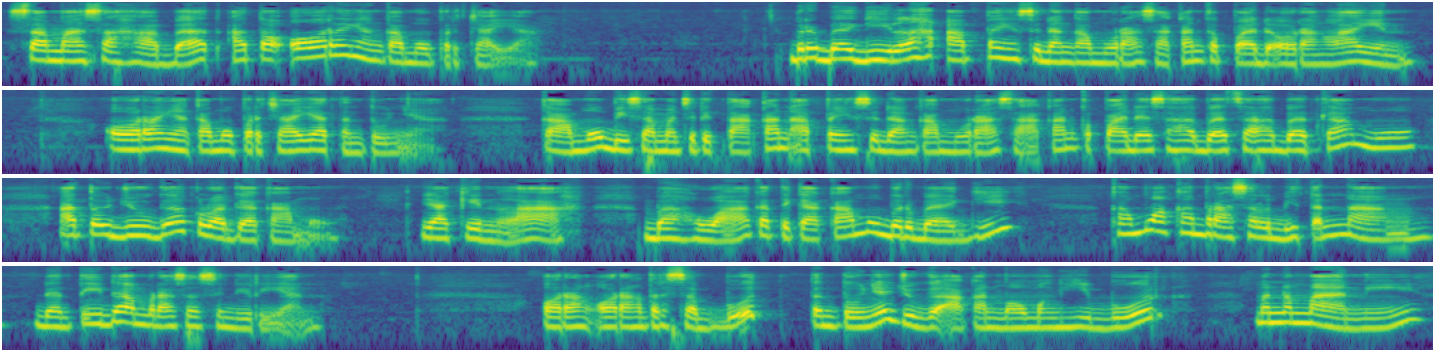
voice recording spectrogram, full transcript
sama sahabat atau orang yang kamu percaya. Berbagilah apa yang sedang kamu rasakan kepada orang lain. Orang yang kamu percaya tentunya. Kamu bisa menceritakan apa yang sedang kamu rasakan kepada sahabat-sahabat kamu atau juga keluarga kamu. Yakinlah bahwa ketika kamu berbagi, kamu akan merasa lebih tenang dan tidak merasa sendirian. Orang-orang tersebut tentunya juga akan mau menghibur, menemani,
